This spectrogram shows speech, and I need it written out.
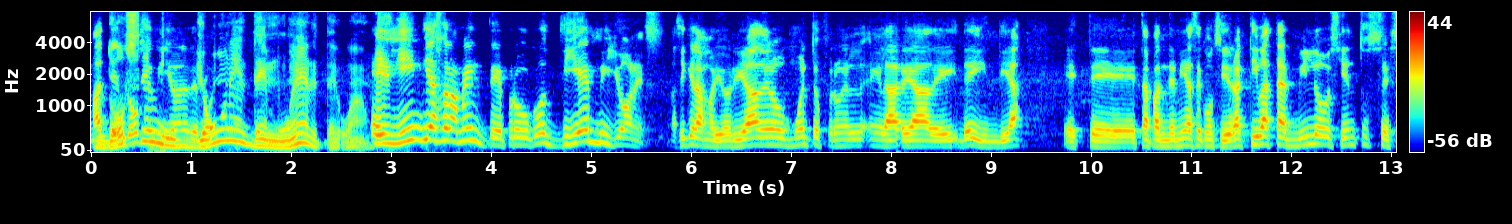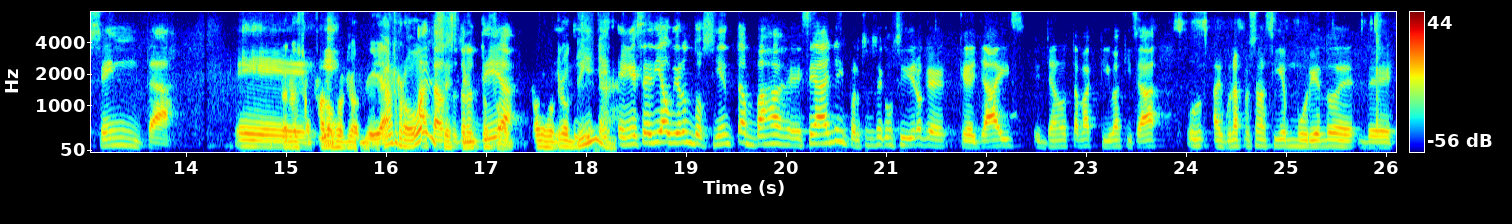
Más 12 de 12 millones, de, muertes, wow. En India solamente provocó 10 millones, así que la mayoría de los muertos fueron en, el área de, de India. Este, esta pandemia se consideró activa hasta 1960. Eh, Pero eso fue los otros días, Robert. Hasta los otros días. En ese día hubieron 200 bajas ese año y por eso se consideró que, que ya, ya no estaba activa. Quizás algunas personas siguen muriendo de, de,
